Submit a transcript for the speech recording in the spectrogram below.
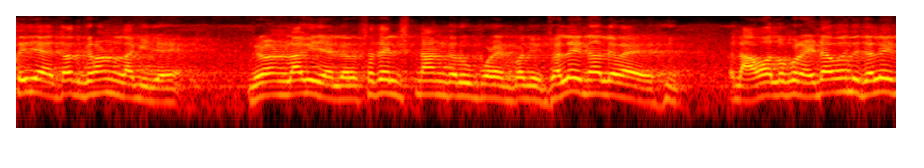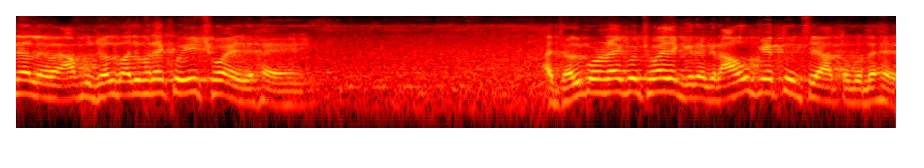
થઈ જાય, તરત ગ્રહણ લાગી જાય. ગ્રહણ લાગી જાય એટલે સચેલ સ્નાન કરવું પડે પછી જલે ન લેવાય. એટલે આવા લોકોને એડા હોય ને જલે ન લેવાય. આપણું જલ બાજુમાં રાખ્યું એ છોવાય જાય આ જલ પણ રાખ્યું? છોવાય જાય. રાહુ કેતુ છે આ તો બધા.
